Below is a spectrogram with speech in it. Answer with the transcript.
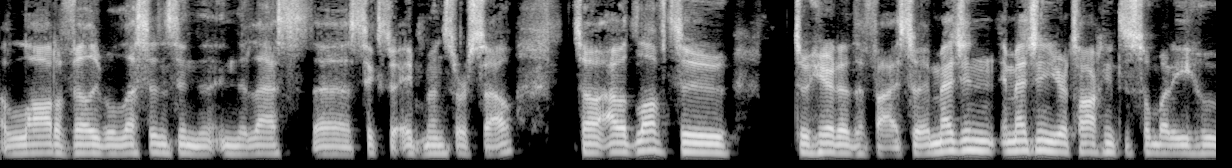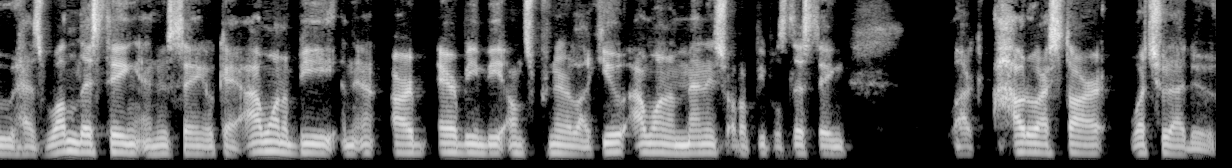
a lot of valuable lessons in the in the last uh, six to eight months or so. So I would love to to hear that advice. So imagine imagine you're talking to somebody who has one listing and who's saying, "Okay, I want to be an Airbnb entrepreneur like you. I want to manage other people's listing. Like, how do I start? What should I do?"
